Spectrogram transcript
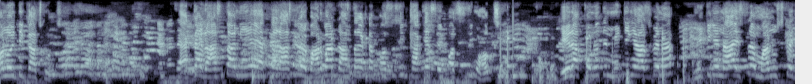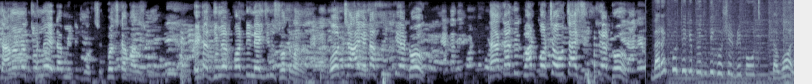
অনৈতিক কাজ করছে। একটা রাস্তা নিয়ে, একটা রাস্তায় বারবার রাস্তার একটা প্রসেসিং থাকে, সেই প্রসেসিং হচ্ছে। এরা কোনোদিন মিটিং এ আসবে না। মিটিং এ না আসলে মানুষকে জানানোর জন্য এটা মিটিং করছে, পরিষ্কার করার এটা দিনের পর দিন এই জিনিস হতে পারে ও চায় এটা সিক্রেট হোক। একাধিক একাধিকবার করছে, ও চায় সিক্রেট হোক। ব্যারাকপুর থেকে প্রতীতি ঘোষের রিপোর্ট দ্য ওয়াল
